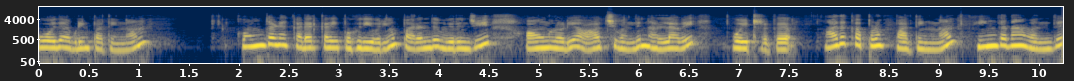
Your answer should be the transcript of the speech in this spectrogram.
போகுது அப்படின்னு பார்த்தீங்கன்னா கொங்கண கடற்கரை பகுதி வரையும் பறந்து விரிஞ்சு அவங்களுடைய ஆட்சி வந்து நல்லாவே போயிட்டுருக்கு அதுக்கப்புறம் பார்த்தீங்கன்னா இங்கே தான் வந்து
